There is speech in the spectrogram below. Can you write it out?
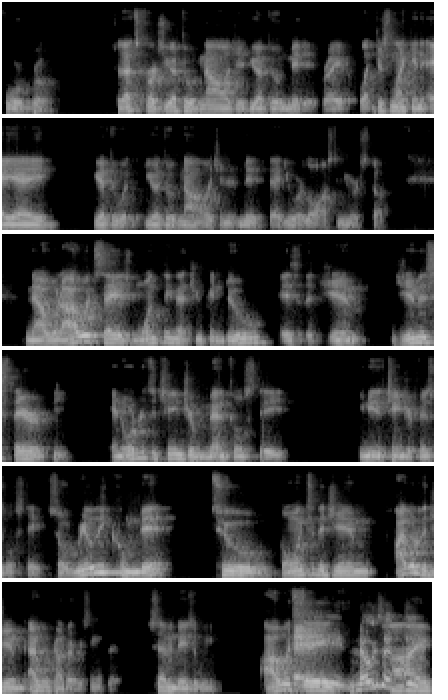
for growth so that's first. You have to acknowledge it. You have to admit it, right? Like just like in AA, you have to you have to acknowledge and admit that you are lost and you are stuck. Now, what I would say is one thing that you can do is the gym. Gym is therapy. In order to change your mental state, you need to change your physical state. So really commit to going to the gym. I go to the gym. I work out every single day, seven days a week. I would hey, say no such thing.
